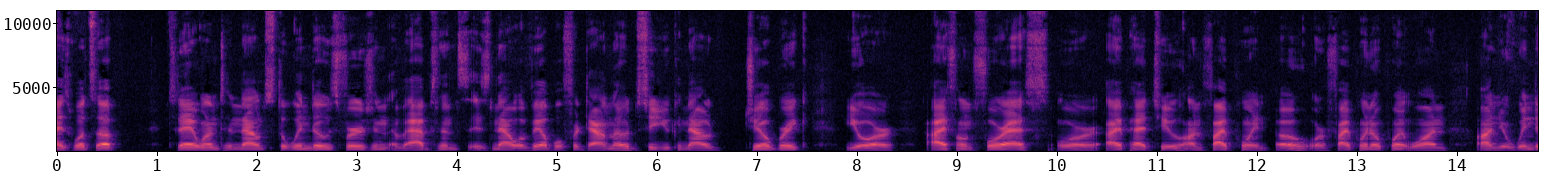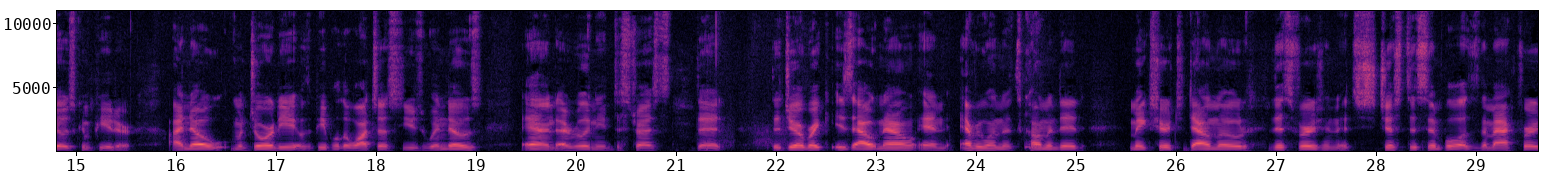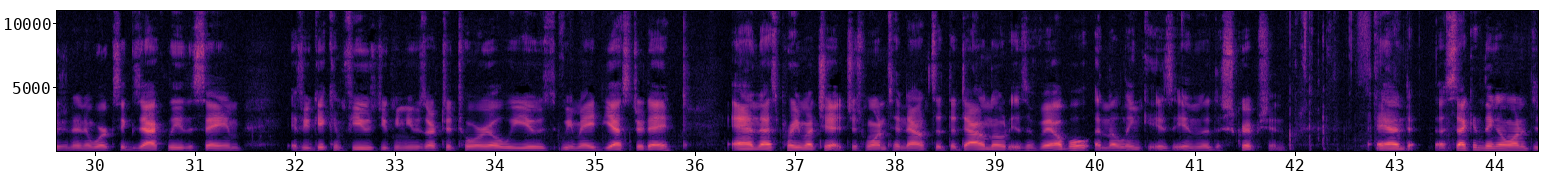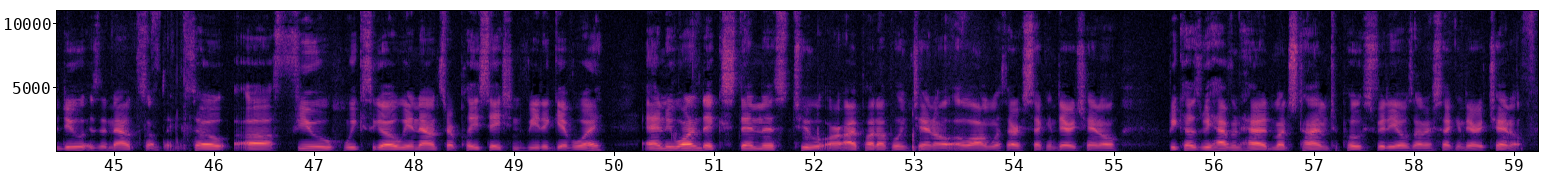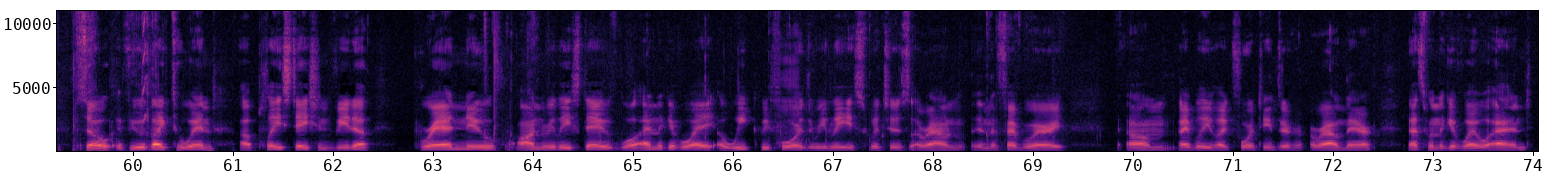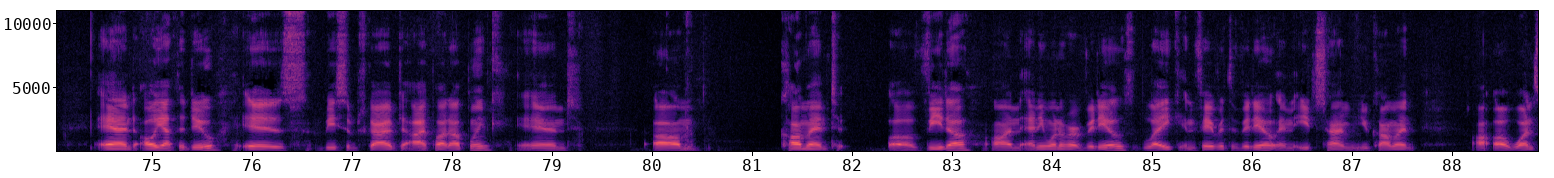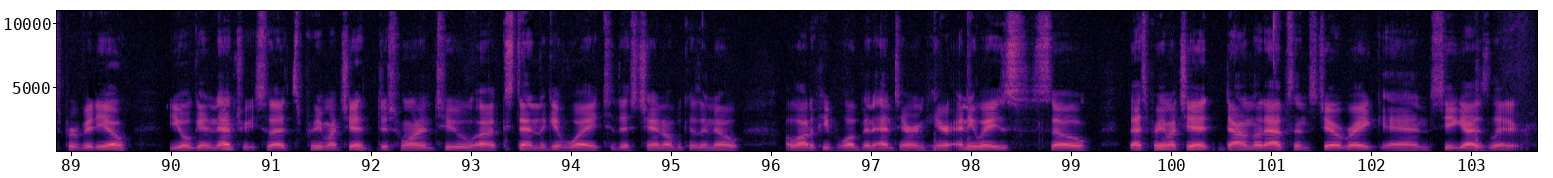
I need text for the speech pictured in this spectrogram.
Guys, what's up? Today I wanted to announce the Windows version of Absinthe is now available for download, so you can now jailbreak your iPhone 4S or iPad 2 on 5.0 or 5.0.1 on your Windows computer. I know majority of the people that watch us use Windows, and I really need to stress that the jailbreak is out now, and everyone that's commented make sure to download this version. It's just as simple as the Mac version and it works exactly the same. If you get confused, you can use our tutorial we used we made yesterday. And that's pretty much it. Just wanted to announce that the download is available and the link is in the description. And the second thing I wanted to do is announce something. So a few weeks ago we announced our PlayStation Vita giveaway and we wanted to extend this to our iPod Uplink channel along with our secondary channel because we haven't had much time to post videos on our secondary channel. So if you would like to win a PlayStation Vita brand new on release day, we'll end the giveaway a week before the release, which is around in the February, um, I believe like 14th or around there. That's when the giveaway will end. And all you have to do is be subscribed to iPod Uplink and um, comment uh, Vita on any one of our videos, like and favorite the video, and each time you comment uh, uh, once per video, you'll get an entry. So that's pretty much it. Just wanted to uh, extend the giveaway to this channel because I know a lot of people have been entering here anyways. So that's pretty much it. Download Absinthe, jailbreak, and see you guys later.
